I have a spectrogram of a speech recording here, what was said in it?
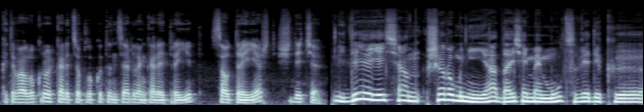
câteva lucruri care ți-au plăcut în țările în care ai trăit sau trăiești și de ce. Ideea e și în, și în România, dar aici e mai mult să vede că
